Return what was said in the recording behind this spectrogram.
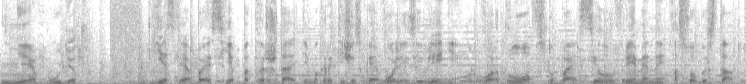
не будет. Если ОБСЕ подтверждает демократическое волеизъявление, в ОРДЛО вступает в силу временный особый статус.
